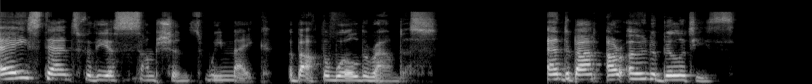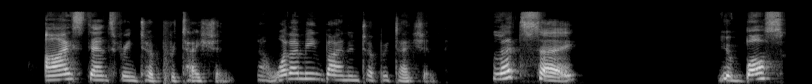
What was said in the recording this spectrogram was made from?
A stands for the assumptions we make about the world around us and about our own abilities I stands for interpretation. Now, what I mean by an interpretation, let's say your boss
